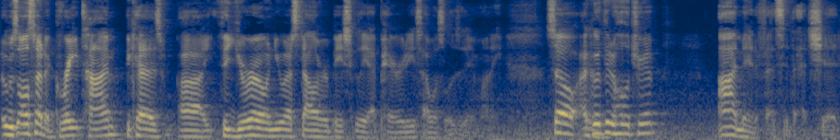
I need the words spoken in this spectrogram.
it was also at a great time because uh, the euro and U.S. dollar were basically at parity, so I wasn't losing any money. So I go through the whole trip. I manifested that shit.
